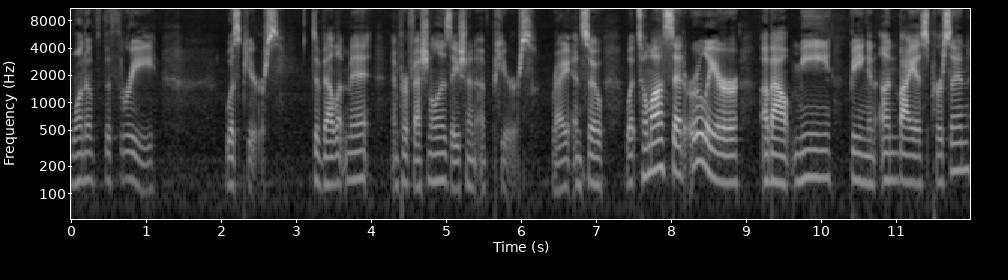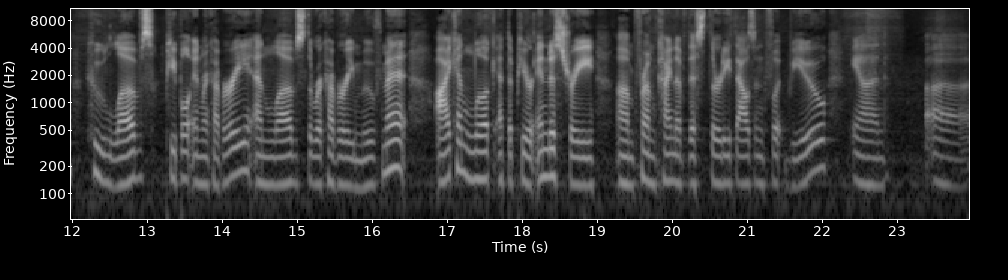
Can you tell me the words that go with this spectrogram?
one of the three was peers development and professionalization of peers, right? And so, what Tomas said earlier about me being an unbiased person who loves people in recovery and loves the recovery movement, I can look at the peer industry um, from kind of this 30,000 foot view and uh,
